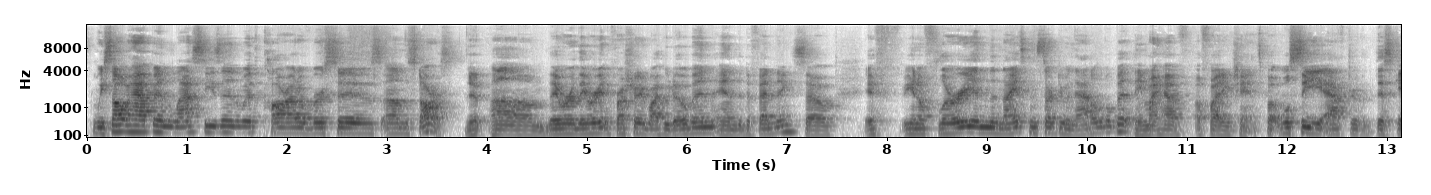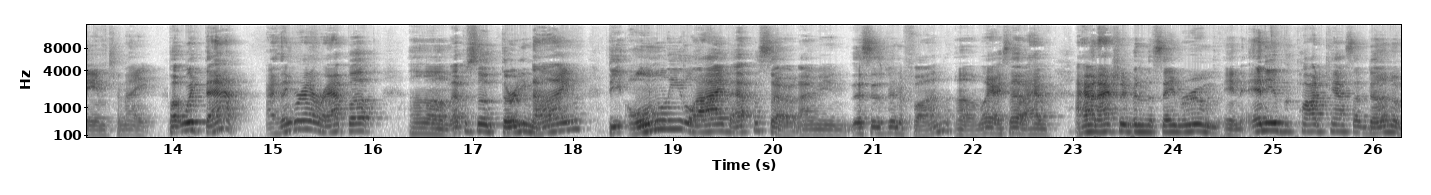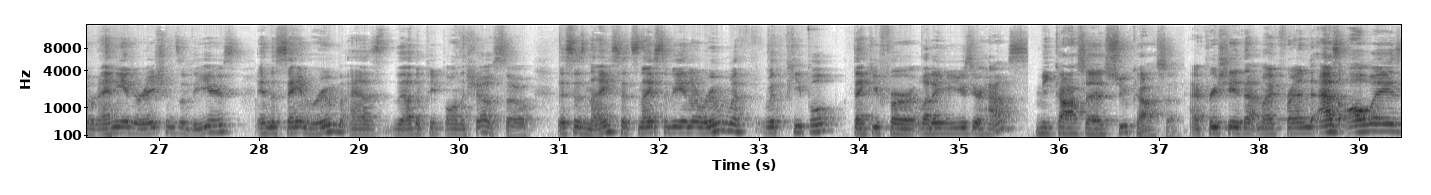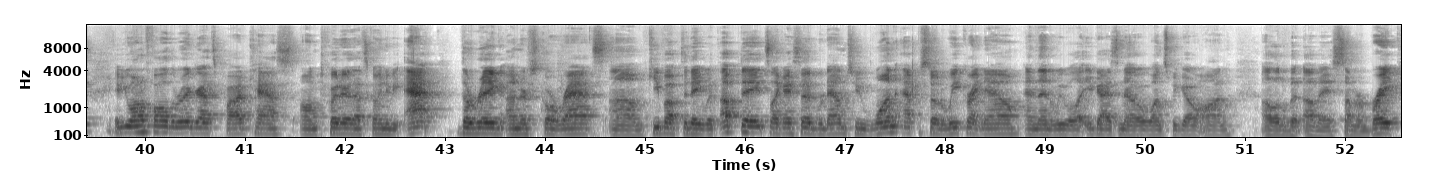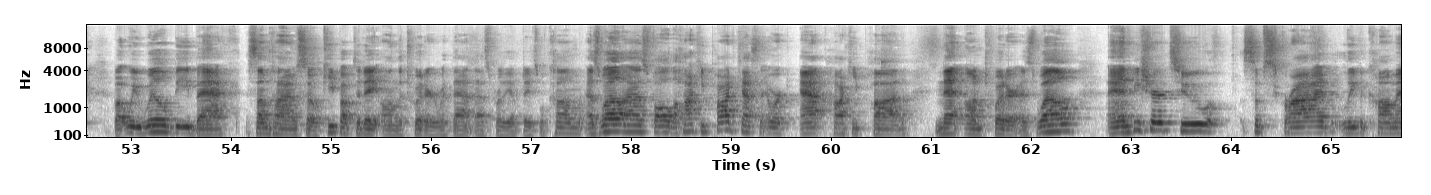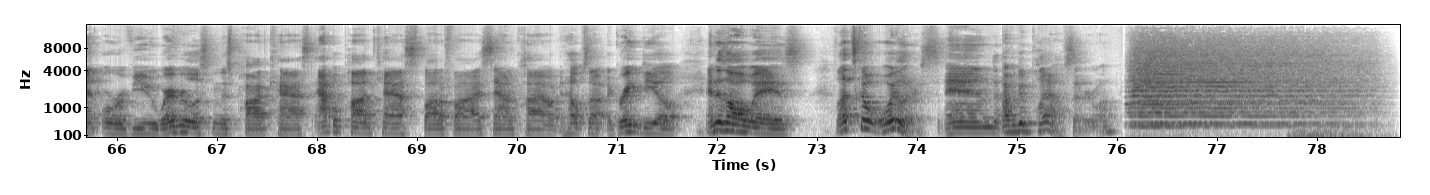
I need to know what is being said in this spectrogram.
we saw what happened last season with Colorado versus um, the Stars. Yep. Um, they were they were getting frustrated by Khudobin and the defending. So if you know Fleury and the Knights can start doing that a little bit, they might have a fighting chance. But we'll see after this game tonight. But with that, I think we're gonna wrap up um, episode thirty nine. The only live episode. I mean, this has been fun. Um, like I said, I have I haven't actually been in the same room in any of the podcasts I've done over any iterations of the years in the same room as the other people on the show. So this is nice. It's nice to be in a room with with people. Thank you for letting me use your house. Mikasa is Sukasa. I appreciate that, my friend. As always, if you want to follow the Rig Rats podcast on Twitter, that's going to be at the rig underscore rats. Um, keep up to date with updates. Like I said, we're down to one episode a week right now, and then we will let you guys know once we go on a little bit of a summer break. But we will be back sometime, so keep up to date on the Twitter with that. That's where the updates will come, as well as follow the Hockey Podcast Network at HockeyPodNet on Twitter as well. And be sure to subscribe, leave a comment or review wherever you're listening to this podcast Apple Podcasts, Spotify, SoundCloud. It helps out a great deal. And as always, let's go Oilers and have a good playoffs, everyone.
